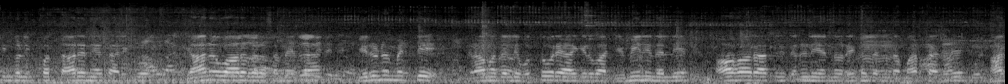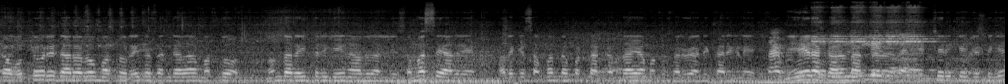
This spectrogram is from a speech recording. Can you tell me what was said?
ತಿಂಗಳು ಇಪ್ಪತ್ತಾರನೇ ತಾರೀಕು, ಜಾನುವಾರುಗಳ ಸಮೇತ ಕಿರುಣಮೆಟ್ಟಿ ಗ್ರಾಮದಲ್ಲಿ ಒತ್ತುವರಿ ಆಗಿರುವ ಜಮೀನಿನಲ್ಲಿ ಆಹಾರಾತ್ರಿ ಧರಣಿಯನ್ನು ರೈತ ಸಂಘದ ಮಾಡ್ತಾ ಇದ್ದೀವಿ ಆಗ ಒತ್ತುವರಿದಾರರು ಮತ್ತು ರೈತ ಸಂಘದ ಮತ್ತು ನೊಂದ ರೈತರಿಗೆ ಏನಾದರೂ ಅಲ್ಲಿ ಸಮಸ್ಯೆ ಆದರೆ ಅದಕ್ಕೆ ಸಂಬಂಧಪಟ್ಟ ಕಂದಾಯ ಮತ್ತು ಸರ್ವೆ ಅಧಿಕಾರಿಗಳೇ ನೇರ ಕಾರಣ ಎಚ್ಚರಿಕೆ ಜೊತೆಗೆ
